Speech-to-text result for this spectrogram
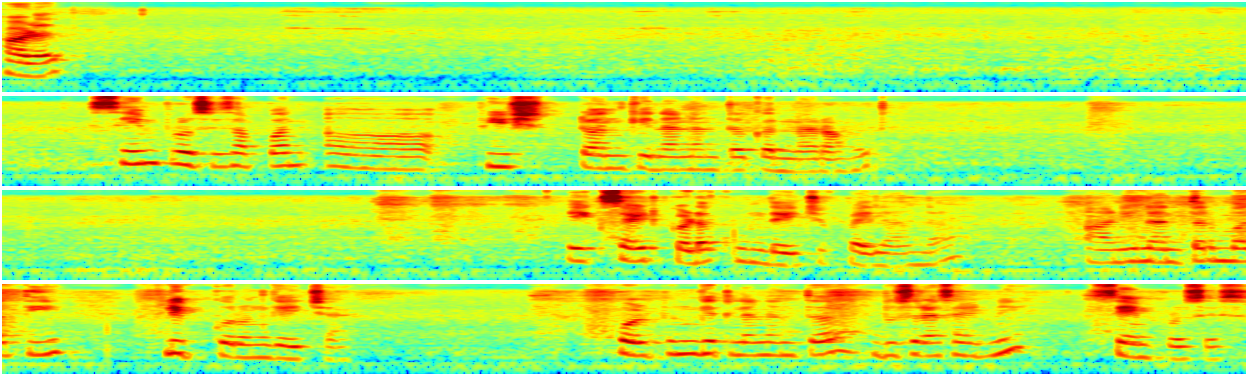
हळद. सेम प्रोसेस आपण फिश टर्न केल्यानंतर करणार आहोत. एक साईड कडक होऊन द्यायची पहिल्यांदा आणि नंतर मग ती फ्लिप करून घ्यायची आहे. पलटून घेतल्यानंतर दुसऱ्या साईडनी सेम प्रोसेस.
